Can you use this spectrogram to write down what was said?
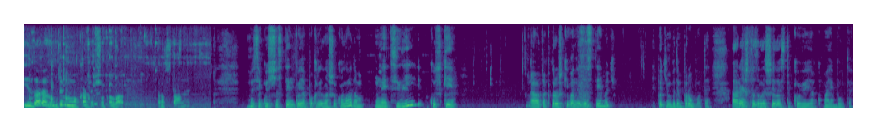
І зараз будемо макати в шоколад. Розтане. Ось якусь частинку я покрила шоколадом. Не цілі куски, а отак трошки вони застинуть. І потім будемо пробувати. А решта залишилась такою, як має бути.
